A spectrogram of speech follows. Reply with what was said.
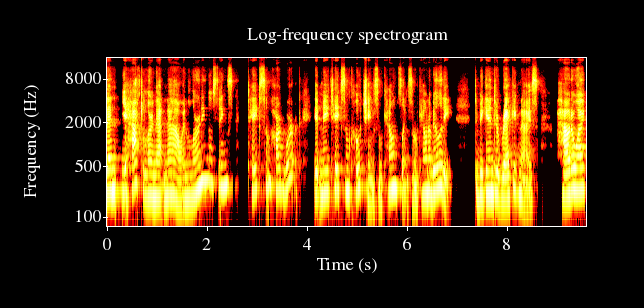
then you have to learn that now. And learning those things takes some hard work. It may take some coaching, some counseling, some accountability to begin to recognize how do I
